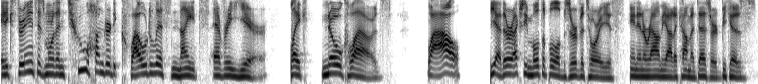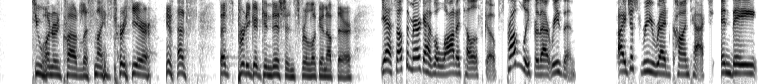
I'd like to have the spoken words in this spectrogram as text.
it experiences more than 200 cloudless nights every year. Like, no clouds. Wow. Yeah, there are actually multiple observatories in and around the Atacama Desert because 200 cloudless nights per year. that's that's pretty good conditions for looking up there. Yeah, South America has a lot of telescopes, probably for that reason. I just reread Contact and they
